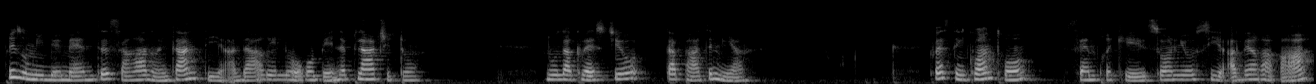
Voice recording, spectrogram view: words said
presumibilmente saranno in tanti a dare il loro beneplacito. Nulla questio da parte mia. Questo incontro, sempre che il sogno si avvererà,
